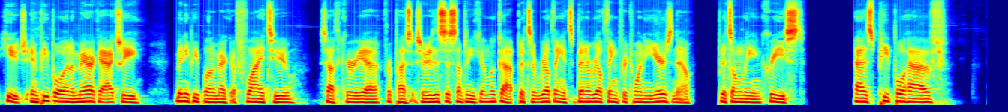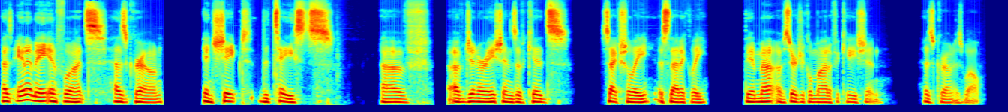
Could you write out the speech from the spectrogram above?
huge, and people in America actually, many people in America fly to South Korea for plastic surgery. This is something you can look up. It's a real thing. It's been a real thing for 20 years now, but it's only increased as people have, as anime influence has grown and shaped the tastes of of generations of kids sexually, aesthetically. The amount of surgical modification has grown as well.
